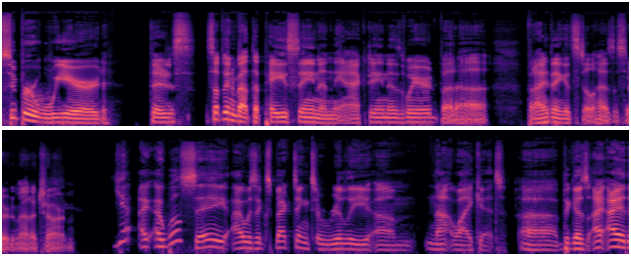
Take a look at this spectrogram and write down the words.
super weird. There's something about the pacing and the acting is weird, but uh, but I think it still has a certain amount of charm. yeah, I, I will say I was expecting to really um not like it, uh, because I, I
